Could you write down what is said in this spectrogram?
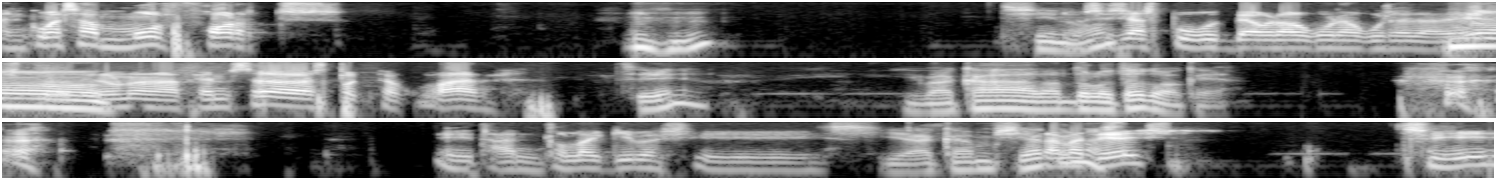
han començat molt forts. Uh -huh. Sí, No, no? sé si has pogut veure alguna coseta d'ells, No. però tenen una defensa espectacular. Sí? I va acabar dándolo todo o què? I tant, tot l'equip així... Siakam, Siakam... Ara mateix, sí,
